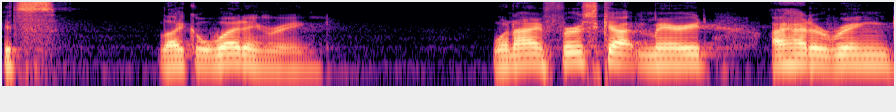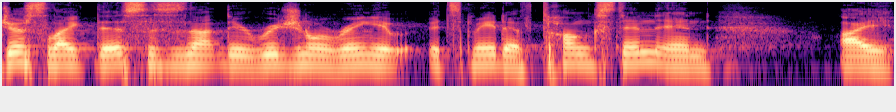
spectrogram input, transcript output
It's like a wedding ring. When I first got married, I had a ring just like this. This is not the original ring, it, it's made of tungsten, and I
